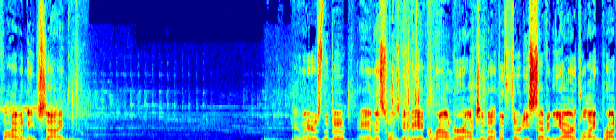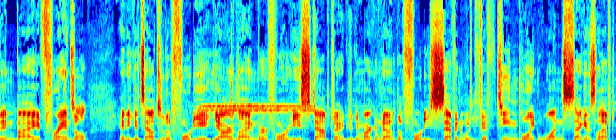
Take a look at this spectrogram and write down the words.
five on each side. And there's the boot. And this one's going to be a grounder out to about the 37 yard line, brought in by Franzel. And he gets out to the 48 yard line, wherefore he's stopped. I can mark him down to the 47 with 15.1 seconds left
